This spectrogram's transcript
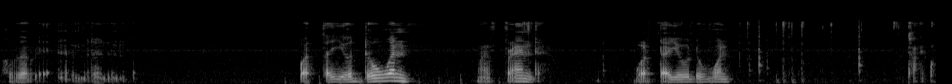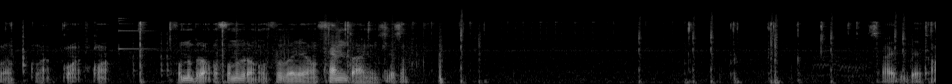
Håper det blir en bra runde. What are you doing, my friend? What are you doing? Kom an, kom an, kom an, kom an. Få noe bra få noe bra nå. Få bare fem diamonds, liksom. Så er det beta.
